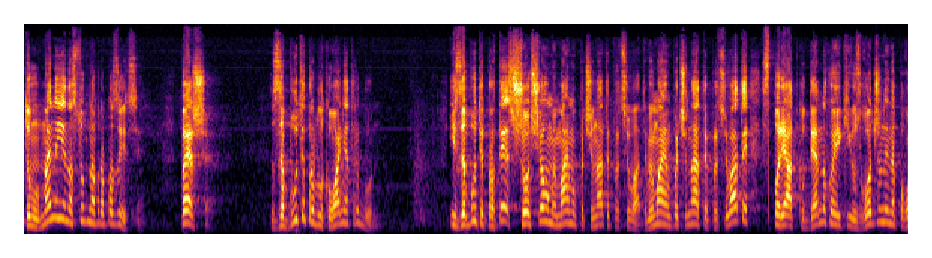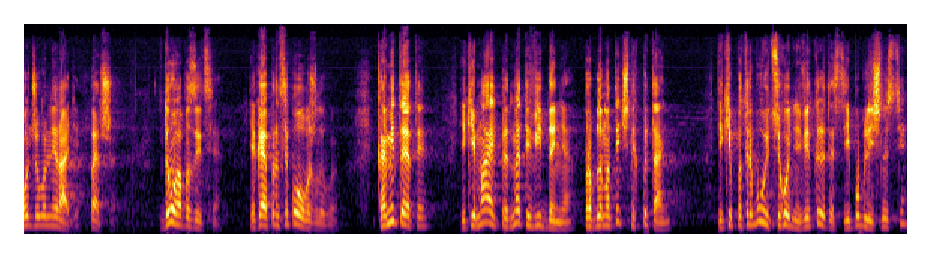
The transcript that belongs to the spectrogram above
Тому в мене є наступна пропозиція. Перше, забути про блокування трибун. І забути про те, що, з чого ми маємо починати працювати. Ми маємо починати працювати з порядку денного, який узгоджений на погоджувальній раді. Перше. Друга позиція, яка є принципово важливою. Комітети, які мають предмети віддання проблематичних питань, які потребують сьогодні відкритості і публічності,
